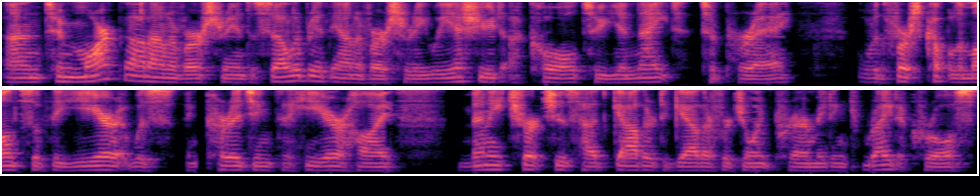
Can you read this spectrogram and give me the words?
And to mark that anniversary and to celebrate the anniversary, we issued a call to unite to pray. Over the first couple of months of the year, it was encouraging to hear how many churches had gathered together for joint prayer meetings right across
